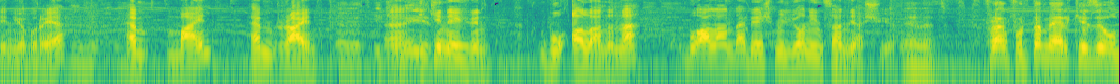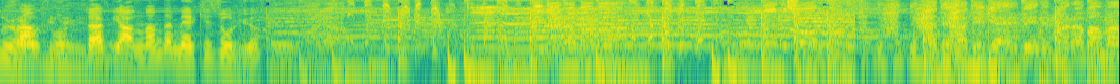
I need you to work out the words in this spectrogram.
deniyor buraya. Hem Main hem Rhein. Evet, iki Ee, nehir. iki nehrin bu alanına bu alanda 5 milyon insan yaşıyor. Evet. Frankfurt'ta merkezi oluyor bir nevi. Frankfurt'ta bir anlamda merkezi oluyor. Hadi hadi hadi gel benim arabama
